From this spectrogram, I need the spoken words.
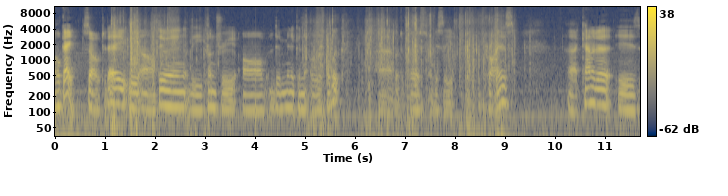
Okay, so today we are doing the country of Dominican Republic, uh, but first, obviously, the priors. Uh, Canada is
